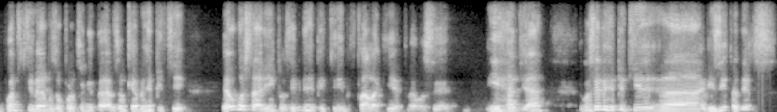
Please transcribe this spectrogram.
enquanto tivermos oportunidades, eu quero repetir. Eu gostaria, inclusive, de repetir, falo aqui para você irradiar, eu gostaria de repetir a visita deles,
